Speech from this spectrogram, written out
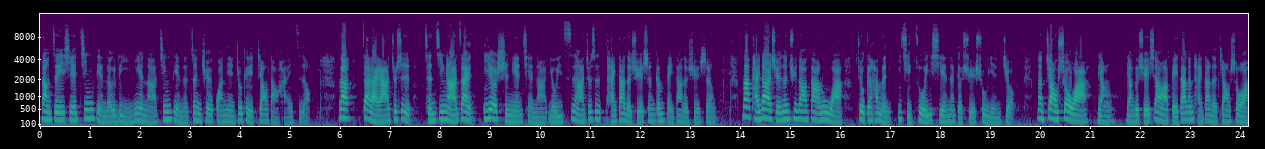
让这一些经典的理念啊、经典的正确观念，就可以教导孩子哦。那再来啊，就是曾经啊，在一二十年前啊，有一次啊，就是台大的学生跟北大的学生，那台大的学生去到大陆啊，就跟他们一起做一些那个学术研究。那教授啊，两两个学校啊，北大跟台大的教授啊，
